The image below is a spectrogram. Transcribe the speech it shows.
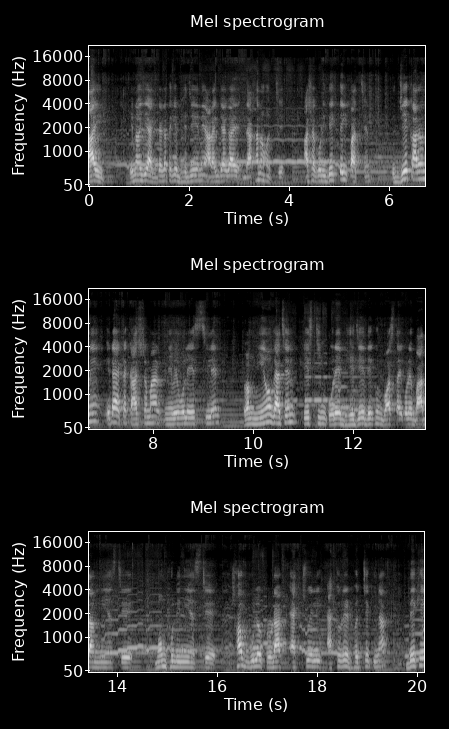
লাইভ এ নয় যে এক জায়গা থেকে ভেজে এনে আরেক জায়গায় দেখানো হচ্ছে, আশা করি দেখতেই পাচ্ছেন। তো যে কারণে এটা একটা কাস্টমার নেবে বলে এসছিলেন এবং নিয়েও গেছেন টেস্টিং করে ভেজে, দেখুন বস্তায় করে বাদাম নিয়ে এসছে মোমফুলি নিয়ে এসছে, সবগুলো প্রোডাক্ট অ্যাকচুয়ালি অ্যাকুরেট হচ্ছে কিনা দেখে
